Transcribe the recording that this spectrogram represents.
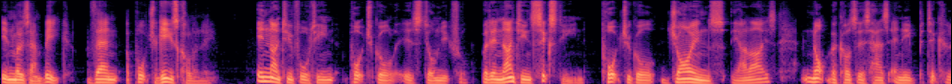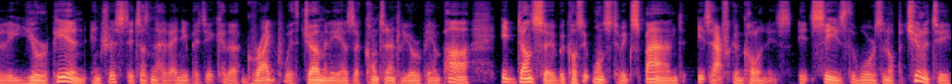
in Mozambique, then a Portuguese colony. In 1914, Portugal is still neutral. But in 1916, Portugal joins the Allies, not because this has any particularly European interest. It doesn't have any particular gripe with Germany as a continental European power. It does so because it wants to expand its African colonies. It sees the war as an opportunity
